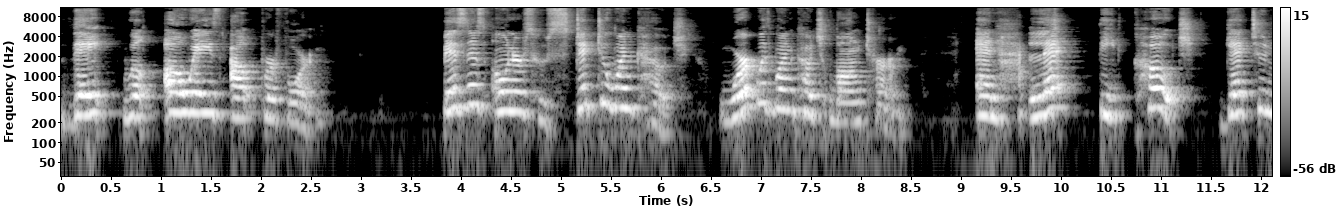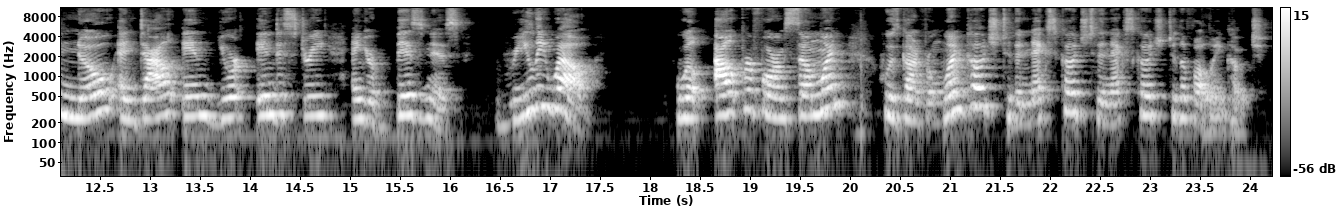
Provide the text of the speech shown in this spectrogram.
they will always outperform. Business owners who stick to one coach, work with one coach long term, and let the coach get to know and dial in your industry and your business really well will outperform someone who's gone from one coach to the next coach to the next coach to the following coach.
